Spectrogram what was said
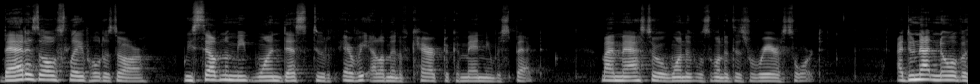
Bad as all slaveholders are, we seldom meet one destitute of every element of character commanding respect. My master was one of this rare sort. I do not know of a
